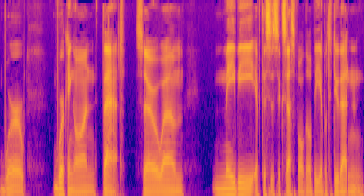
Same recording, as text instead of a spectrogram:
were working on that. So um, maybe if this is successful, they'll be able to do that in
